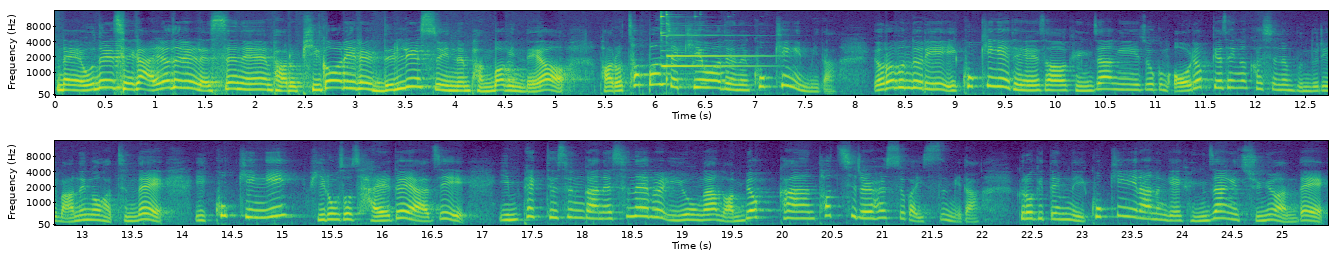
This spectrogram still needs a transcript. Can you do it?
네, 오늘 제가 알려드릴 레슨은 바로 비거리를 늘릴 수 있는 방법인데요. 바로 첫 번째 키워드는 코킹입니다. 여러분들이 이 코킹에 대해서 굉장히 조금 어렵게 생각하시는 분들이 많은 것 같은데, 이 코킹이 비로소 잘 돼야지 임팩트 순간에 스냅을 이용한 완벽한 터치를 할 수가 있습니다. 그렇기 때문에 이 코킹이라는 게 굉장히 중요한데,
